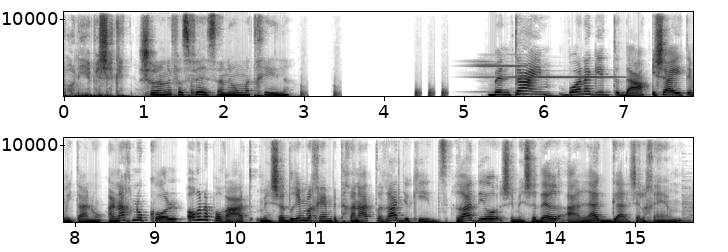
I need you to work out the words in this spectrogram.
בוא נהיה בשקט. שלא נפספס, הנאום מתחיל. בינתיים בוא נגיד תודה שהייתם איתנו. אנחנו כל אורנה פורת משדרים לכם בתחנת רדיו קידס, רדיו שמשדר על הגל שלכם.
